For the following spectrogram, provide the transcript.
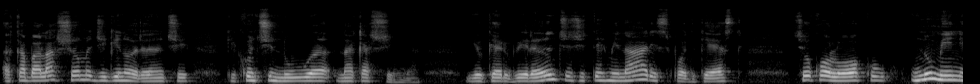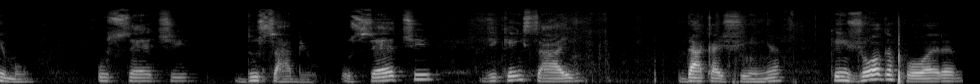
a Kabbalah chama de ignorante, que continua na caixinha. E eu quero ver antes de terminar esse podcast se eu coloco, no mínimo, o sete do sábio, o sete de quem sai da caixinha, quem joga fora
